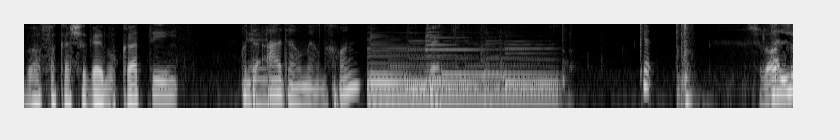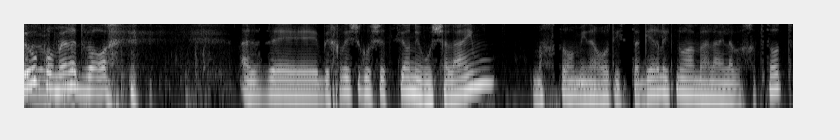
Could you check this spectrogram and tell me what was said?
בהפקה של גיא בוקטי. הודעה אתה אומר, נכון? כן. כן. שלא עצרו הלופ זה אומר את דברו. אז uh, בכביש גוש עציון, ירושלים, מחסום המנהרות ייסגר לתנועה מהלילה בחצות,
